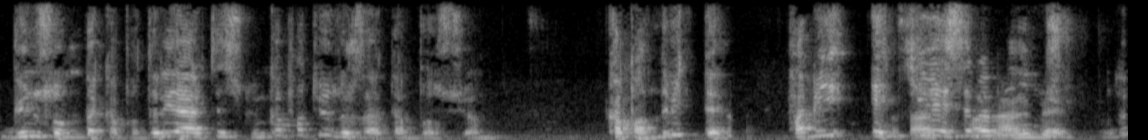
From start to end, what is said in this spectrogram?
gün sonunda kapatır ya ertesi gün kapatıyordur zaten pozisyonu. Kapandı bitti. Ha bir etkiye Taner- sebep olmuş Bey. mudur?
